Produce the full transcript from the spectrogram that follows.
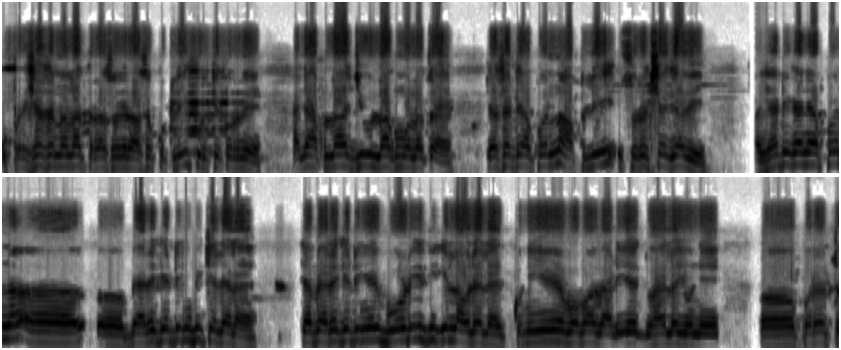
प्रशासनाला त्रास होईल असं कुठलीही कृती करू नये. आणि आपला जीव लाख मोलाचा आहे. त्यासाठी आपण आपली सुरक्षा घ्यावी. ह्या ठिकाणी आपण बॅरिकेडिंग बी केलेलं आहे. त्या बॅरिकेडिंग बोर्ड देखील लावलेले आहेत. कुणी बाबा गाडी धुवायला येऊ नये परत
